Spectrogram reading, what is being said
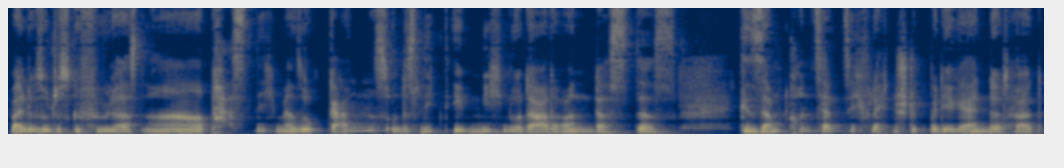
weil du so das Gefühl hast, ah, passt nicht mehr so ganz und es liegt eben nicht nur daran, dass das Gesamtkonzept sich vielleicht ein Stück bei dir geändert hat,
